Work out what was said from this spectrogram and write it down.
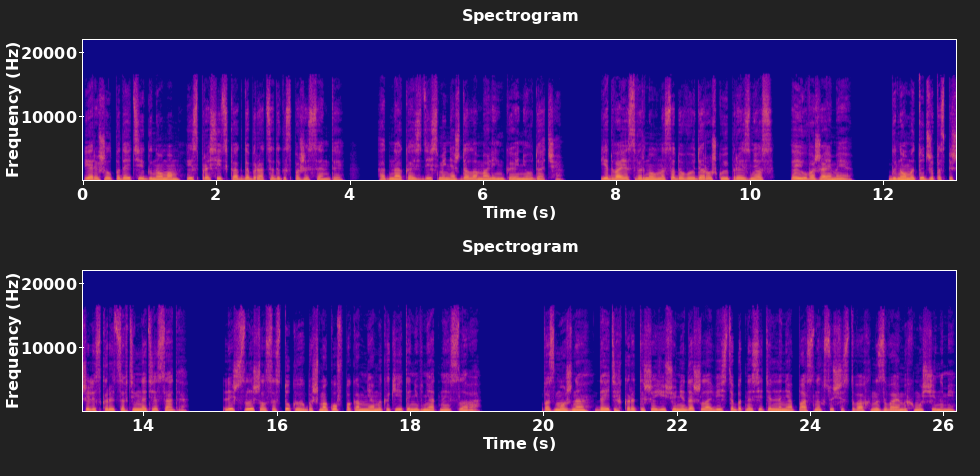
Я решил подойти к гномам и спросить, как добраться до госпожи Сенды. Однако здесь меня ждала маленькая неудача. Едва я свернул на садовую дорожку и произнес «Эй, уважаемые!», Гномы тут же поспешили скрыться в темноте сада. Лишь слышался стук их башмаков по камням и какие-то невнятные слова. Возможно, до этих коротышей еще не дошла весть об относительно неопасных существах, называемых мужчинами,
